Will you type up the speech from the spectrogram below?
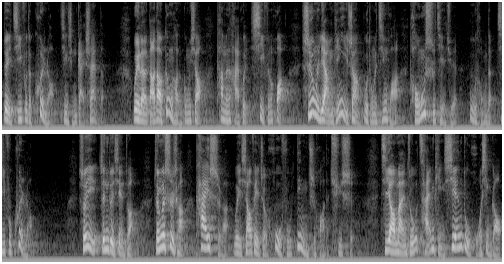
对肌肤的困扰进行改善的。为了达到更好的功效，他们还会细分化，使用两瓶以上不同的精华，同时解决不同的肌肤困扰。所以，针对现状。整个市场开始了为消费者护肤定制化的趋势，既要满足产品鲜度活性高、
